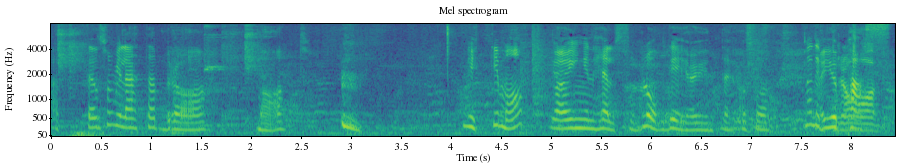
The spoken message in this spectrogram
att den som vill äta bra mat Nyttig mat. Jag har ingen hälsoblogg, det är jag ju inte. Alltså, Men det är jag gör bra- pasta.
